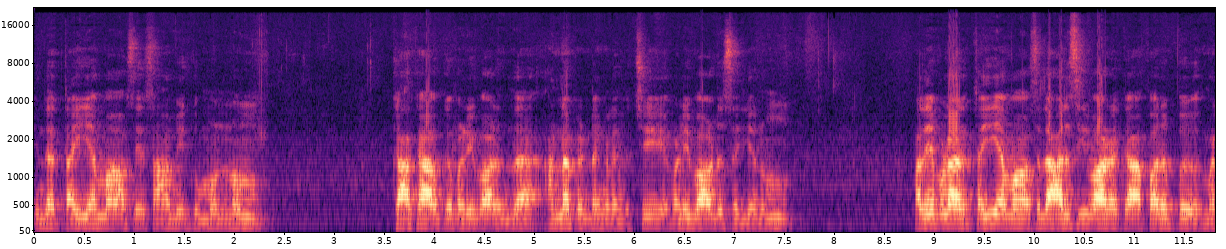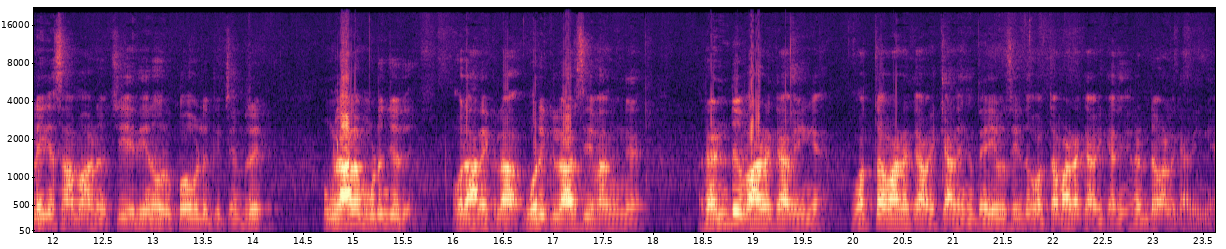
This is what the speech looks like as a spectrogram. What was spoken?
இந்த தை அமாவாசை சாமி கும்பிடணும். காக்காவுக்கு வழிபாடு இந்த அன்னப்பிண்டங்களை வச்சு வழிபாடு செய்யணும். அதே போல் தை அமாவாசையில் அரிசி வாழைக்காய் பருப்பு மளிகை சாமானை வச்சு ஏதேனும் ஒரு கோவிலுக்கு சென்று உங்களால் முடிஞ்சது ஒரு அரை கிலோ ஒரு கிலோ அரிசி வாங்குங்க. ரெண்டு வாழைக்காய் வைங்க. ஒத்த வாழைக்காய் வைக்காதீங்க. தயவு செய்து ஒத்த வாழைக்காய் வைக்காதீங்க. ரெண்டு வாழைக்காய் வைங்க.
